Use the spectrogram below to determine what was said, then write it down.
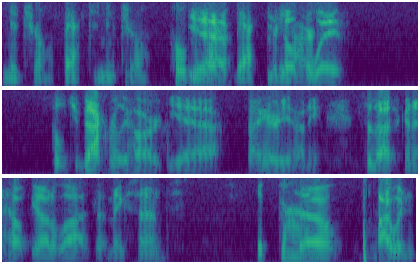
Neutral. Back to neutral. Pulled me Yeah, hard back You pretty felt hard. the wave. Pulled you back really hard. Yeah, I hear you, honey. So that's going to help you out a lot. Does that make sense? It does. So I wouldn't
